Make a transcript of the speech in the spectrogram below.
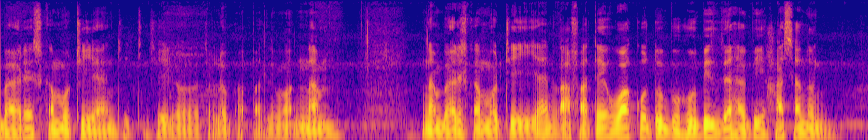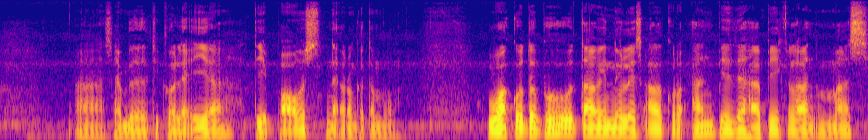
baris kemudian jadi loro telu papat lima enam. Enam baris kemudian lafate wa kutubuhu bizdahabi hasanun. Ah, sambil digoleki ya di pause nek orang ketemu. Wa kutubuhu utawi nulis Al-Qur'an bizdahabi kelawan emas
